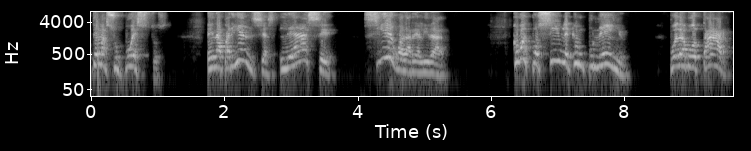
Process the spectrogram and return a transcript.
temas supuestos, en apariencias, le hace ciego a la realidad. ¿Cómo es posible que un puneño pueda votar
